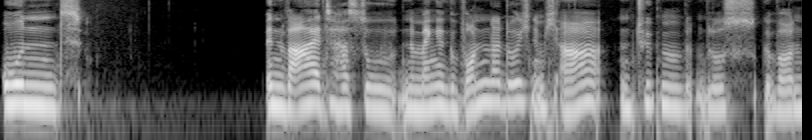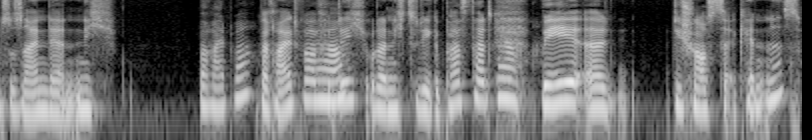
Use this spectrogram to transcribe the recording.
und in Wahrheit hast du eine Menge gewonnen dadurch, nämlich A, einen Typen bloß geworden zu sein, der nicht bereit war, bereit war ja. für dich oder nicht zu dir gepasst hat. Ja. B, äh, die Chance zur Erkenntnis.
